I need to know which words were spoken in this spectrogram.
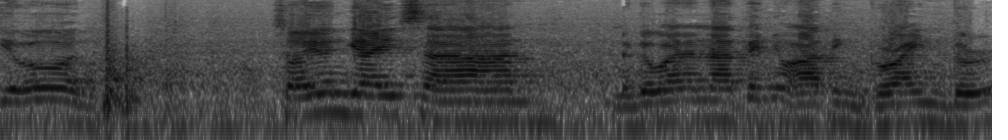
Yun. So, ayun guys, ah, nagawa na natin yung ating grinder.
